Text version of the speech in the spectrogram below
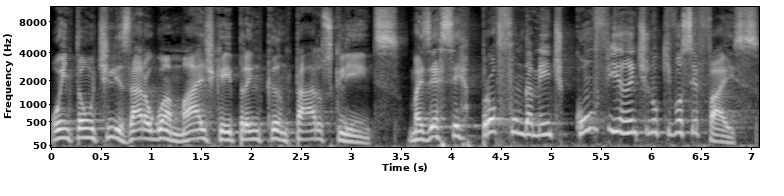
ou então utilizar alguma mágica aí para encantar os clientes, mas é ser profundamente confiante no que você faz.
